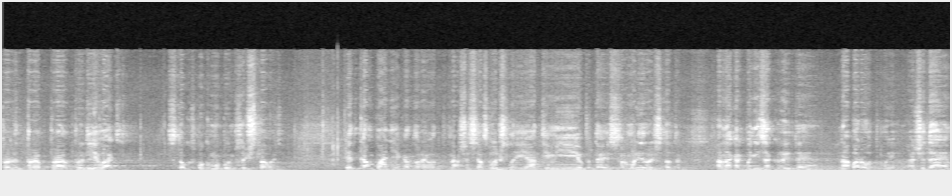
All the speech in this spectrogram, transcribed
продлевать столько, сколько мы будем существовать. Эта компания, которая вот наша сейчас вышла, и я от имени ее пытаюсь сформулировать что-то, она как бы не закрытая. Наоборот, мы ожидаем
